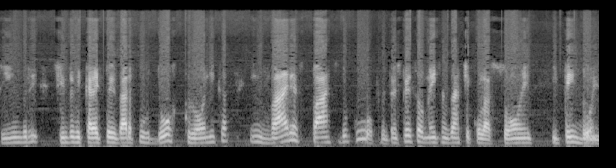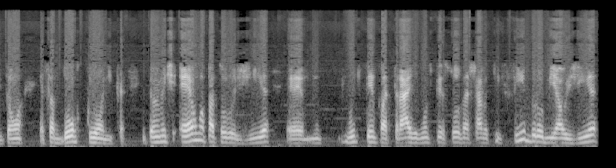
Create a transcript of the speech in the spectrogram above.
síndrome, síndrome caracterizada por dor crônica em várias partes do corpo, então especialmente nas articulações e tendões. Então, essa dor crônica. Então, realmente é uma patologia. É, muito tempo atrás, algumas pessoas achavam que fibromialgia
